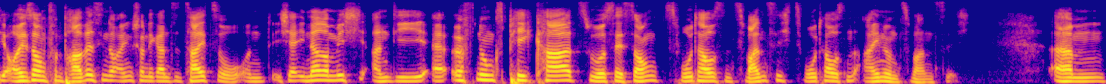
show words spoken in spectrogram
die Äußerungen von Pavel sind doch eigentlich schon die ganze Zeit so. Und ich erinnere mich an die Eröffnungs-PK zur Saison 2020, 2021. Ähm,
